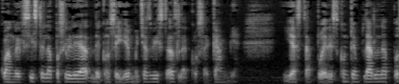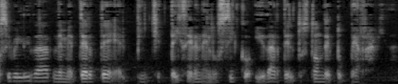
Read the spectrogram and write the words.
cuando existe la posibilidad de conseguir muchas vistas, la cosa cambia. Y hasta puedes contemplar la posibilidad de meterte el pinche taser en el hocico y darte el tostón de tu perra vida.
